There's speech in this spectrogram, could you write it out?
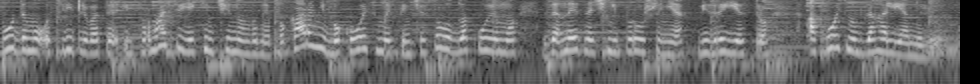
будемо освітлювати інформацію, яким чином вони покарані, бо когось ми тимчасово блокуємо за незначні порушення від реєстру, а когось ми взагалі анулюємо.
